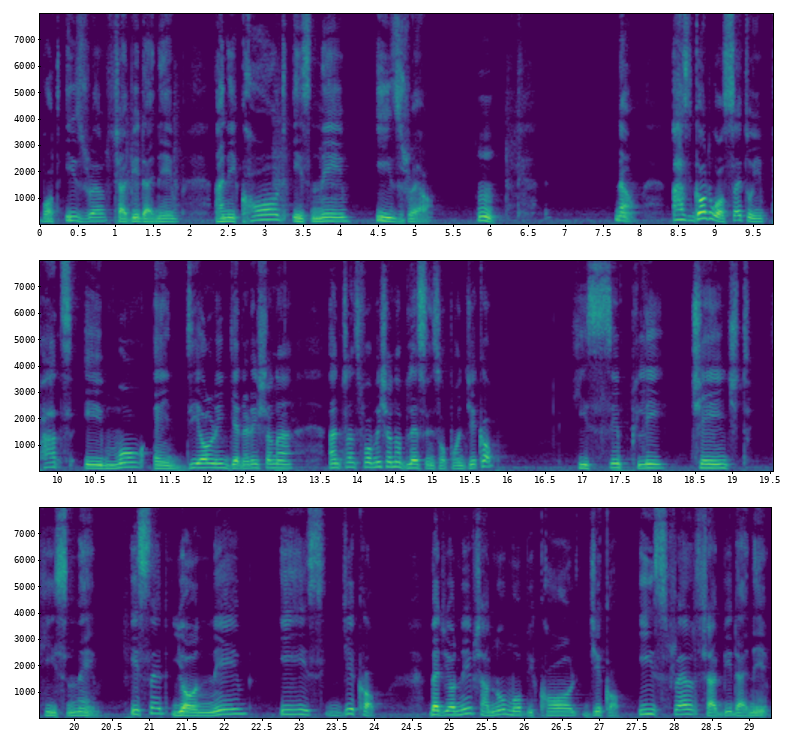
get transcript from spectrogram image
but Israel shall be thy name. And he called his name Israel. Hmm. Now, as God was said to impart a more enduring generational and transformational blessings upon Jacob, he simply changed his name. He said, Your name is Jacob, but your name shall no more be called Jacob. Israel shall be thy name.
